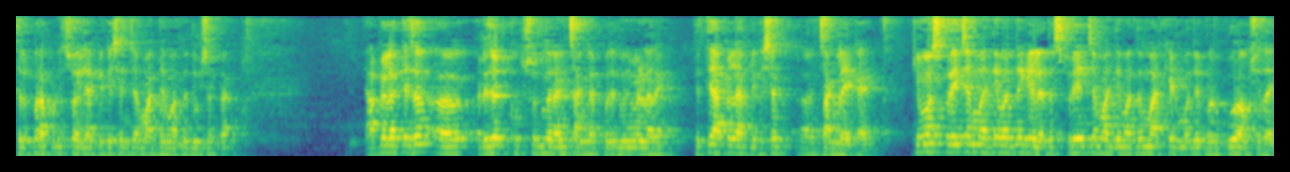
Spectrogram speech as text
सल्फर आपण सॉइल ऍप्लिकेशनच्या माध्यमातून देऊ शकता. आपल्याला त्याचा रिझल्ट खूप सुंदर आणि चांगल्या पद्धतीने मिळणार आहे. तर ते आपल्याला ऍप्लिकेशन चांगलं आहे. काय किंवा स्प्रेच्या माध्यमातून गेलं तर स्प्रेच्या माध्यमातून मार्केटमध्ये भरपूर औषध आहे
